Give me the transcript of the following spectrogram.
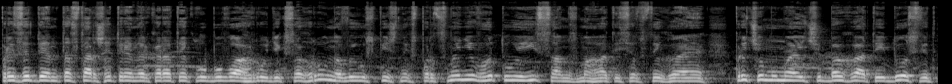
Президент та старший тренер карате-клубу ВАГ Рудік Сагру новий успішних спортсменів готує і сам змагатися встигає. Причому, маючи багатий досвід,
